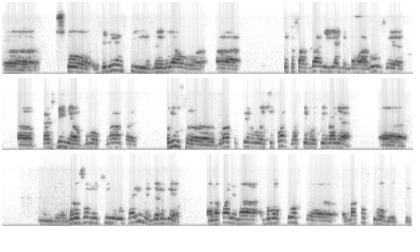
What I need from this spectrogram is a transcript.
э, что Зеленский заявлял о это создании ядерного оружия, вхождение в блок НАТО, плюс 21 э, числа, 21 февраля э, вооруженные силы Украины, ДРГ, э, напали на блокпост в Московской области.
